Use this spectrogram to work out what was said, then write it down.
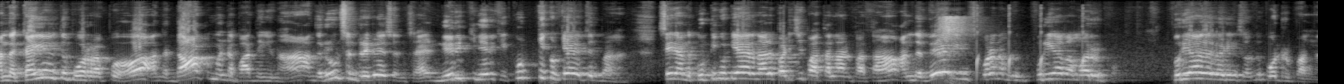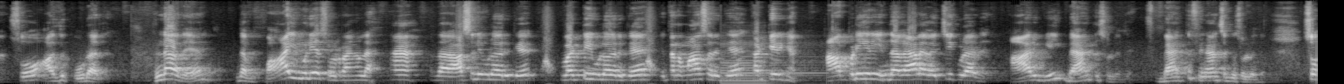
அந்த கையெழுத்து போடுறப்போ அந்த டாக்குமெண்ட்டை பார்த்தீங்கன்னா அந்த ரூல்ஸ் அண்ட் ரெகுலேஷன்ஸை நெருக்கி நெருக்கி குட்டி குட்டியாக வச்சுருப்பாங்க. சரி அந்த குட்டி குட்டியாக இருந்தாலும் படித்து பார்த்தலான்னு பார்த்தா அந்த வேர்டிங்ஸ் கூட நம்மளுக்கு புரியாத மாதிரி இருக்கும். புரியாத வேர்டிங்ஸ் வந்து போட்டிருப்பாங்க. ஸோ அது கூடாது. ரெண்டாவது இந்த வாய்மொழியா சொல்கிறாங்கல்ல ஆஹ் இந்த அசல் இவ்வளோ இருக்குது வட்டி இவ்வளோ இருக்குது இத்தனை மாதம் இருக்குது கட்டியிருக்கேன். அப்படிங்கிற இந்த வேலை வச்சு கூடாது ஆர்பிஐ பேங்க் சொல்லுது பேங்க் ஃபினான்ஸுக்கு சொல்லுது. ஸோ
